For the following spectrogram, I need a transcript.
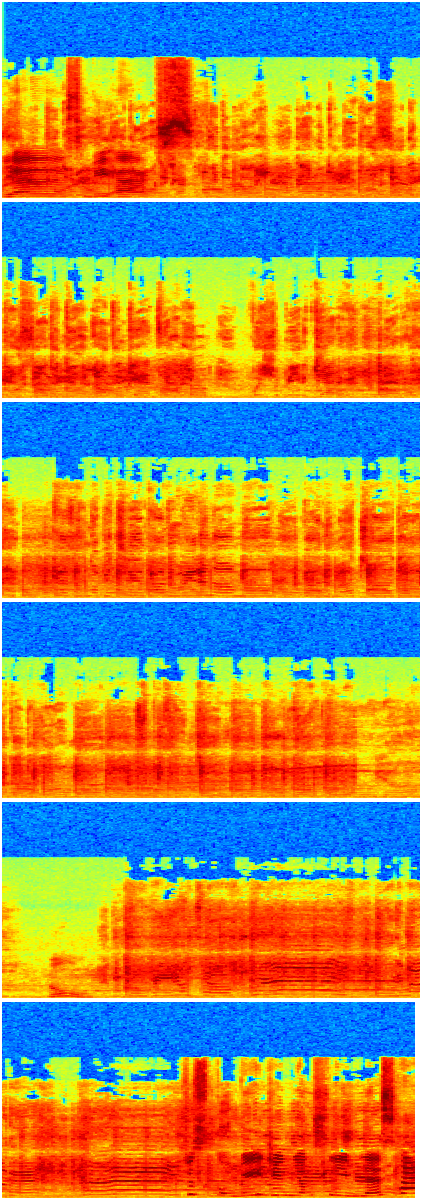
Yes, BX. Ko, Beijing yung sleeveless. Help!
